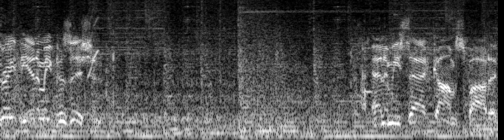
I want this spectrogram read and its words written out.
Infiltrate the enemy position. Enemy SATCOM spotted.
